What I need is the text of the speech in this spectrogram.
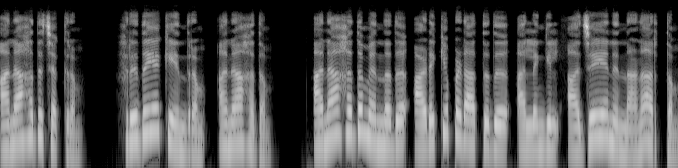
അനാഹതചക്രം. ഹൃദയകേന്ദ്രം അനാഹതം. അനാഹതം എന്നത് അടയ്ക്കപ്പെടാത്തത് അല്ലെങ്കിൽ അജയൻ എന്നാണ് അർത്ഥം.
